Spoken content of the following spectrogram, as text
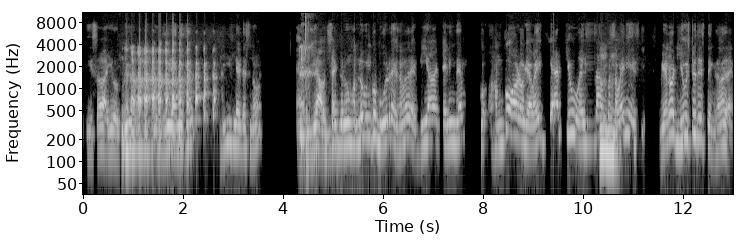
ki, sir are you okay you need any help please let us know and we are outside the room हम लोग उनको बोल रहे हैं समझ रहे हैं we are telling them हमको और हो गया भाई यार क्यों ऐसा हमको हम्म। समझ नहीं है इसकी we are not used to this thing समझ रहे हैं?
